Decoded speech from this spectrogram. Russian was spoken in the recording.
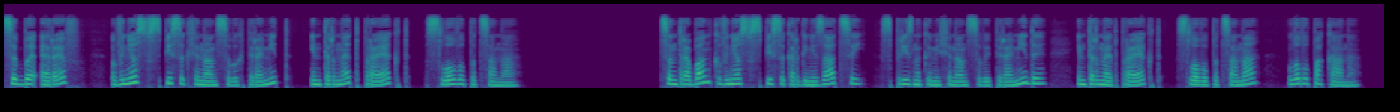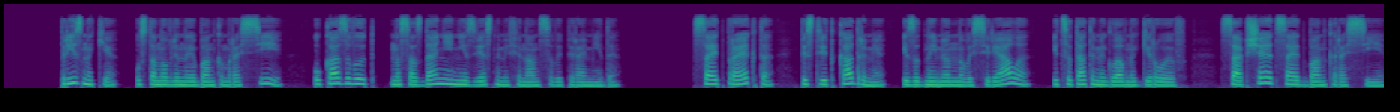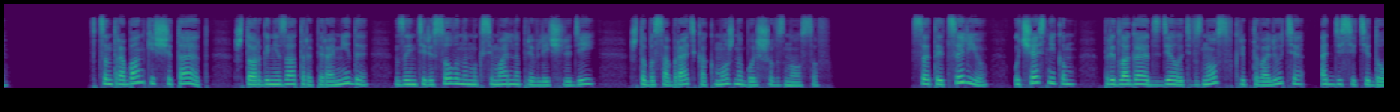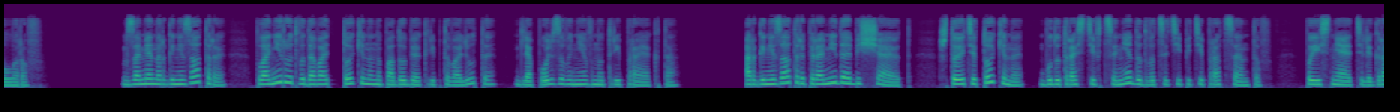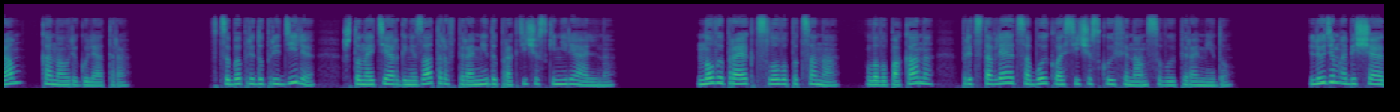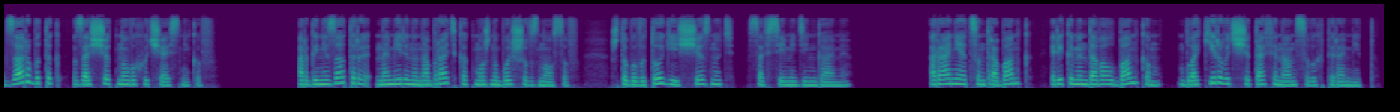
ЦБ РФ внес в список финансовых пирамид интернет-проект «Слово пацана». Центробанк внес в список организаций с признаками финансовой пирамиды интернет-проект «Слово пацана» Ловопакана. Признаки, установленные Банком России, указывают на создание неизвестными финансовой пирамиды. Сайт проекта пестрит кадрами из одноименного сериала и цитатами главных героев, сообщает сайт Банка России. В Центробанке считают, что организаторы пирамиды заинтересованы максимально привлечь людей, чтобы собрать как можно больше взносов. С этой целью участникам предлагают сделать взнос в криптовалюте от 10 долларов. Взамен организаторы планируют выдавать токены наподобие криптовалюты для пользования внутри проекта. Организаторы пирамиды обещают, что эти токены будут расти в цене до 25%, поясняет Телеграм, канал регулятора. ЦБ предупредили, что найти организаторов пирамиды практически нереально. Новый проект «Слово пацана» Лавопакана представляет собой классическую финансовую пирамиду. Людям обещают заработок за счет новых участников. Организаторы намерены набрать как можно больше взносов, чтобы в итоге исчезнуть со всеми деньгами. Ранее Центробанк рекомендовал банкам блокировать счета финансовых пирамид.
